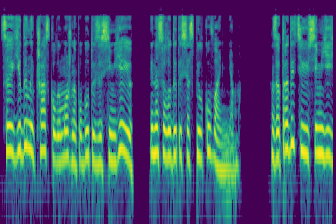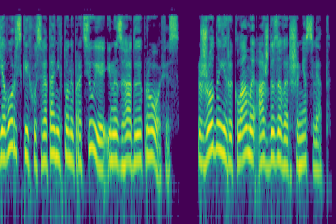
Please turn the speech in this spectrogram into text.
Це єдиний час, коли можна побути за сім'єю і насолодитися спілкуванням. За традицією сім'ї Яворських у свята ніхто не працює і не згадує про офіс. Жодної реклами аж до завершення свят.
